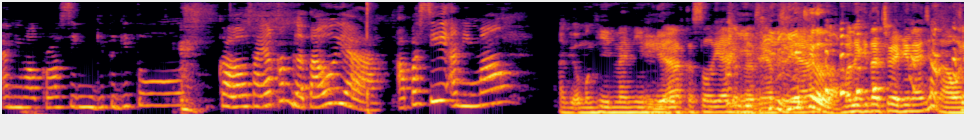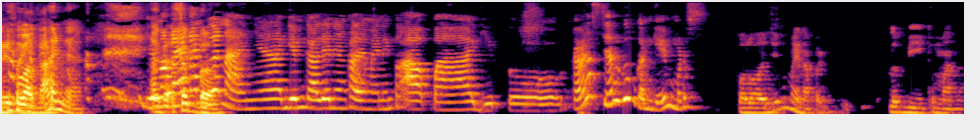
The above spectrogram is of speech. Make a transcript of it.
Animal Crossing gitu-gitu. kalau saya kan nggak tahu ya apa sih animal? Agak menghina Iya nyindir. kesel ya Gitu, dengarnya tuh ya. gitu loh. Boleh kita cuekin aja nggak wanita ini? Makanya. Ya Agak makanya kan sebel. gue nanya game kalian yang kalian mainin tuh apa gitu. Karena secara gue bukan gamers. Kalau aja lu main apa? Lebih ke mana?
